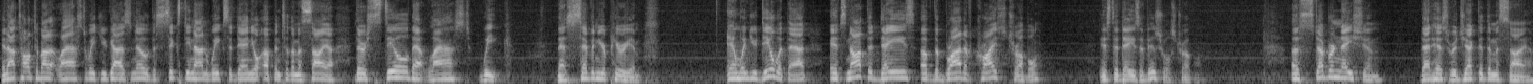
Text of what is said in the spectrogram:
And I talked about it last week. You guys know the 69 weeks of Daniel up into the Messiah. There's still that last week, that seven year period. And when you deal with that, it's not the days of the bride of Christ's trouble, it's the days of Israel's trouble. A stubborn nation that has rejected the Messiah.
